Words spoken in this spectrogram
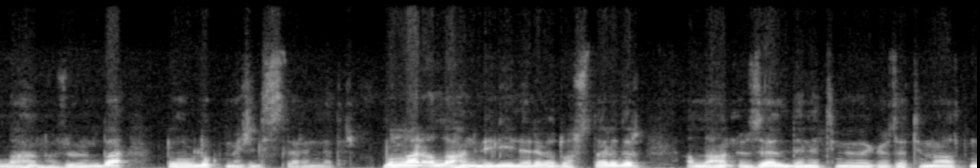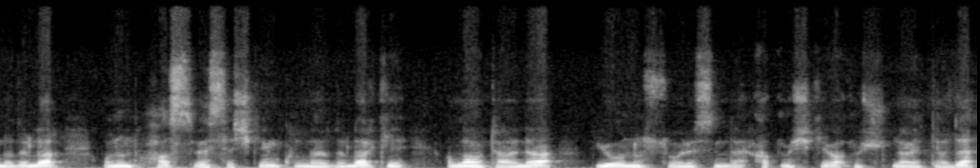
Allah'ın huzurunda doğruluk meclislerindedir. Bunlar Allah'ın velileri ve dostlarıdır. Allah'ın özel denetimi ve gözetimi altındadırlar. Onun has ve seçkin kullarıdırlar ki Allahu Teala Yunus suresinde 62 ve 63. ayetlerde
